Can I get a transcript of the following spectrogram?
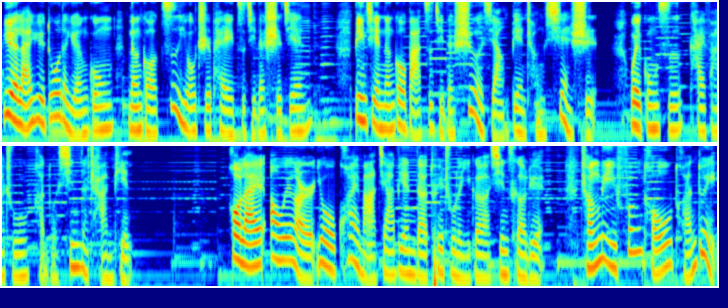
越来越多的员工能够自由支配自己的时间，并且能够把自己的设想变成现实。为公司开发出很多新的产品。后来，奥威尔又快马加鞭地推出了一个新策略，成立风投团队，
